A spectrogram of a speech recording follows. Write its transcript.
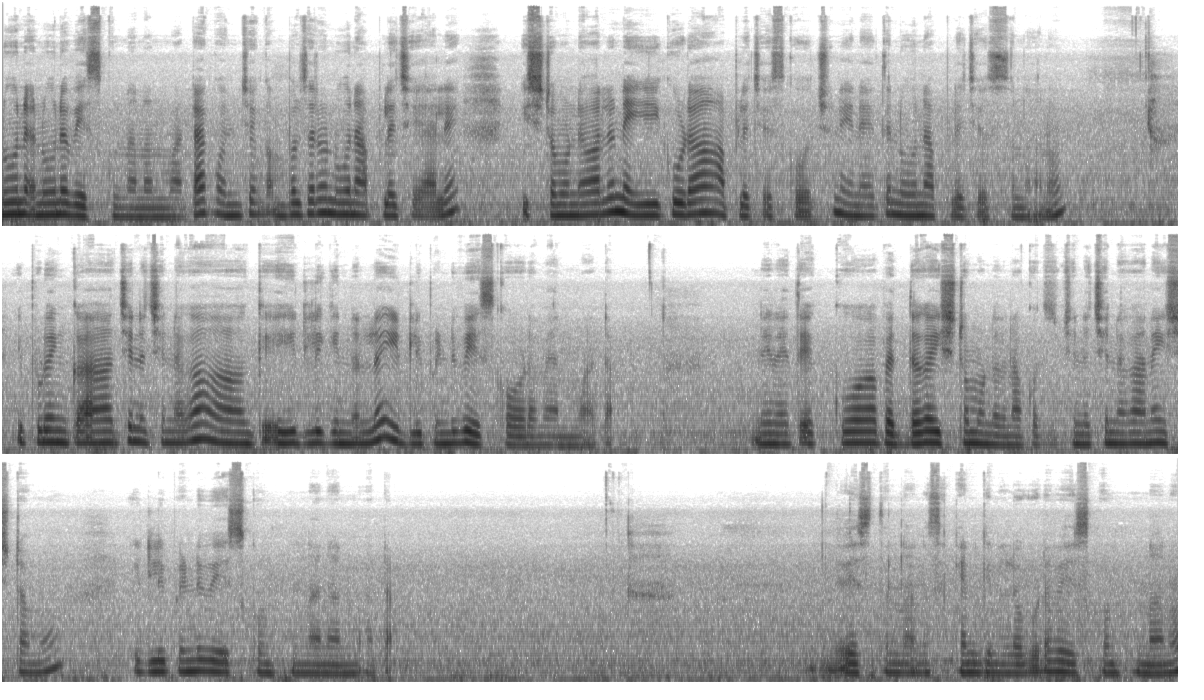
నూనె నూనె వేసుకున్నాను అనమాట కొంచెం కంపల్సరీ నూనె అప్లై చేయాలి. ఇష్టం ఉండేవాళ్ళు నెయ్యి కూడా అప్లై చేసుకోవచ్చు. నేనైతే నూనె అప్లై చేస్తున్నాను. ఇప్పుడు ఇంకా చిన్న చిన్నగా ఇడ్లీ గిన్నెల్లో ఇడ్లీ పిండి వేసుకోవడమే అనమాట నేనైతే ఎక్కువ పెద్దగా ఇష్టం ఉండదు. నాకు కొంచెం చిన్న చిన్నగానే ఇష్టము. ఇడ్లీ పిండి వేసుకుంటున్నాను అనమాట వేస్తున్నాను. సెకండ్ గిన్నెలో కూడా వేసుకుంటున్నాను.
